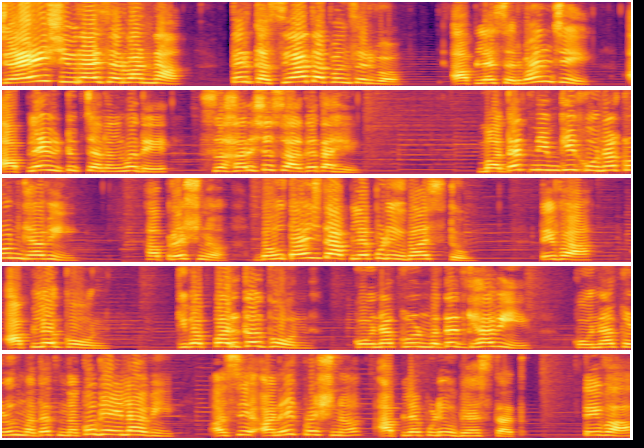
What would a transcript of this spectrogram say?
जय शिवराय सर्वांना. तर कसे आहात आपण सर्व? आपल्या सर्वांचे आपल्या युट्यूब चॅनलमध्ये सहर्ष स्वागत आहे. मदत नेमकी कोणाकडून घ्यावी? हा प्रश्न बहुतांशदा आपल्या पुढे उभा असतो. तेव्हा आपलं कोण किंवा पर्क कोण कोणाकडून मदत घ्यावी कोणाकडून मदत नको घ्यायला हवी असे अनेक प्रश्न आपल्या पुढे उभे असतात. तेव्हा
